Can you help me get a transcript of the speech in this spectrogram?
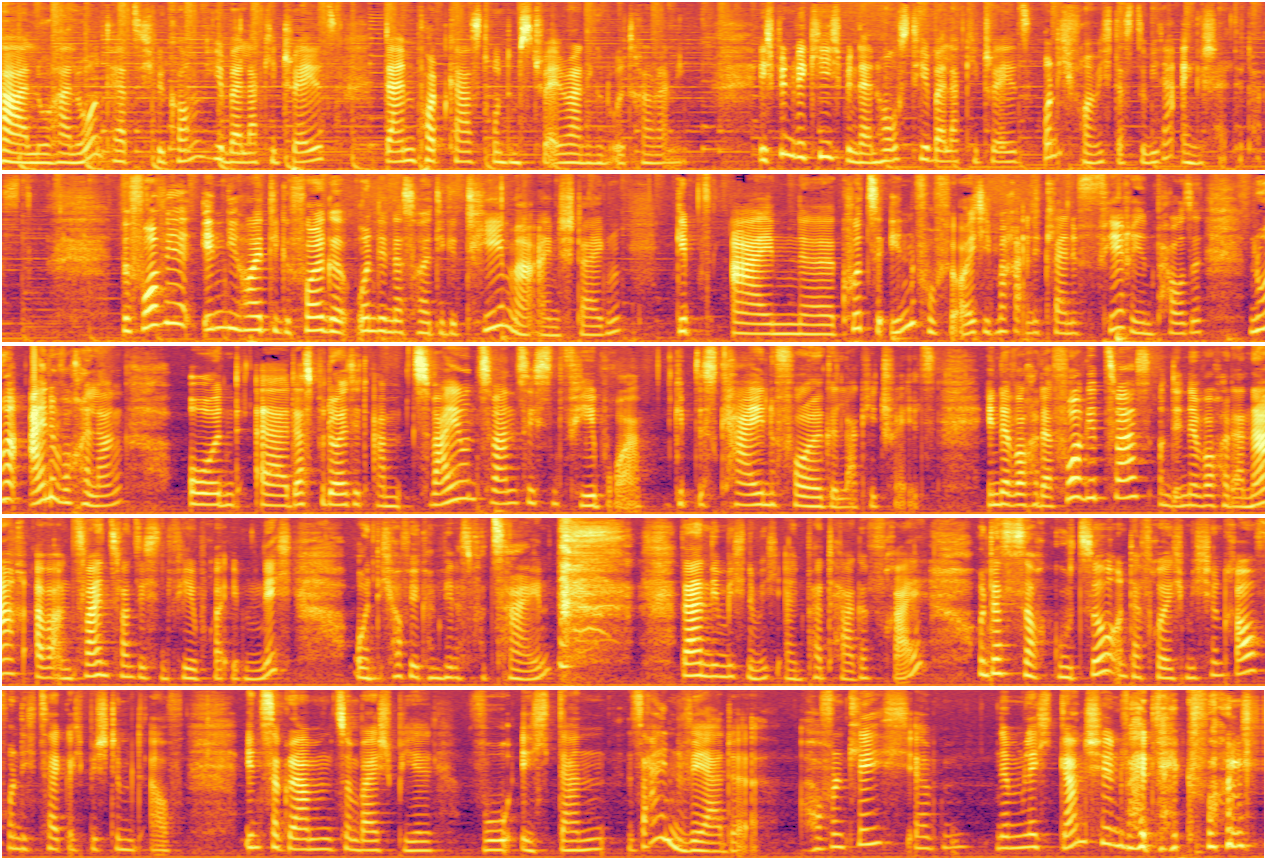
Hallo, hallo und herzlich willkommen hier bei Lucky Trails, deinem Podcast rund ums Trailrunning und Ultrarunning. Ich bin Vicky, ich bin dein Host hier bei Lucky Trails und ich freue mich, dass du wieder eingeschaltet hast. Bevor wir in die heutige Folge und in das heutige Thema einsteigen, gibt es eine kurze Info für euch. Ich mache eine kleine Ferienpause, nur eine Woche lang und äh, das bedeutet, am 22. Februar gibt es keine Folge Lucky Trails. In der Woche davor gibt es was und in der Woche danach, aber am 22. Februar eben nicht. Und ich hoffe, ihr könnt mir das verzeihen. da nehme ich nämlich ein paar Tage frei. Und das ist auch gut so und da freue ich mich schon drauf. Und ich zeige euch bestimmt auf Instagram zum Beispiel, wo ich dann sein werde. Hoffentlich, ähm, nämlich ganz schön weit weg von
